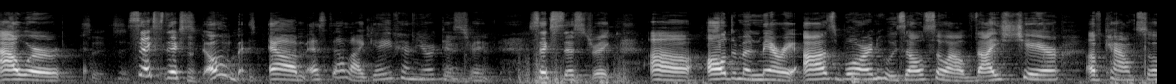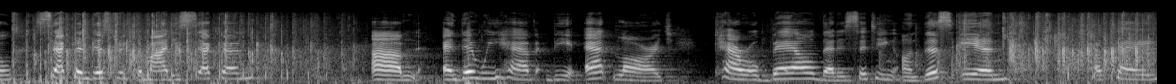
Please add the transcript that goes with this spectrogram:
our Sixth District, oh, um, Estelle, I gave him your district. Sixth District, uh, Alderman Mary Osborne, who is also our Vice Chair of Council. Second District, the mighty second, Um, and then we have the at-large Carol Bell that is sitting on this end, okay?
